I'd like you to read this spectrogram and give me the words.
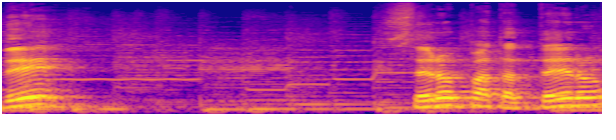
De. Cero patatero.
